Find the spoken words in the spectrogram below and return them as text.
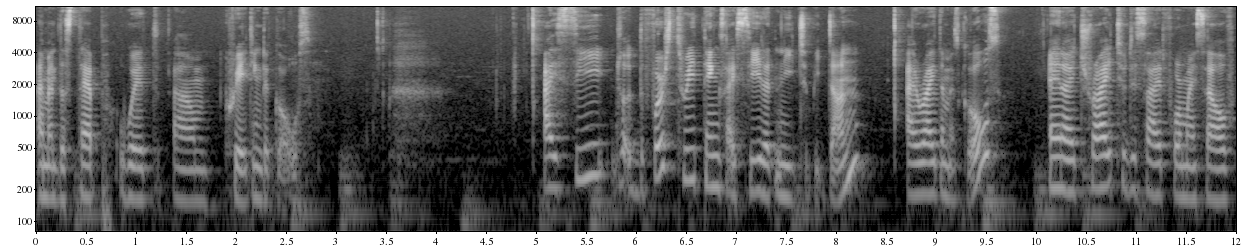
I'm at the step with um, creating the goals. I see the first three things I see that need to be done. I write them as goals, and I try to decide for myself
